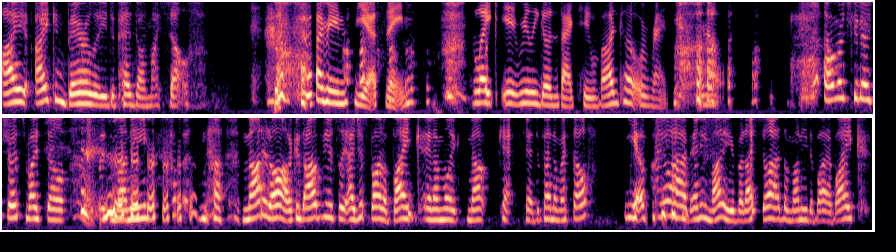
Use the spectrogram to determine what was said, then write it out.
I I can barely depend on myself. So I mean, yeah, same. Like it really goes back to vodka or rent. You know. How much can I trust myself with money? no, not at all. Because obviously, I just bought a bike, and I'm like, not can't can't depend on myself. Yep. I don't have any money, but I still had the money to buy a bike.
